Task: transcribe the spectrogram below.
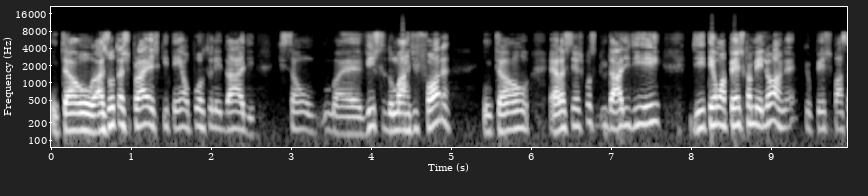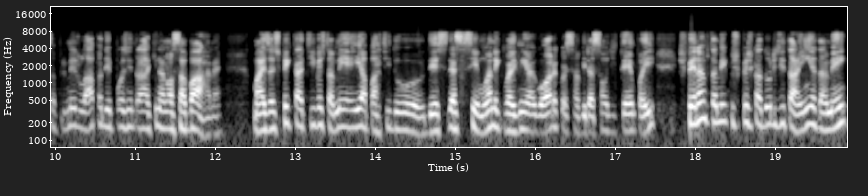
Então, as outras praias que têm a oportunidade, que são é, vistas do mar de fora, então, elas têm as possibilidades de, de ter uma pesca melhor, né? Que o peixe passa primeiro lá para depois entrar aqui na nossa barra, né? Mas as expectativas também aí a partir do, desse, dessa semana que vai vir agora, com essa viração de tempo aí. Esperando também que os pescadores de Itainha também,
